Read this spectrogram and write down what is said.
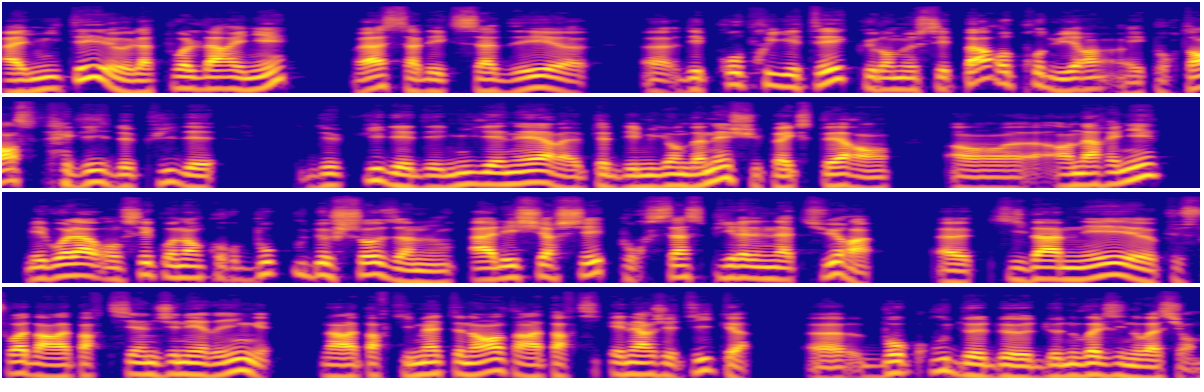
à imiter. la toile d'araignée, voilà, ça des, ça a des euh, des propriétés que l'on ne sait pas reproduire. Et pourtant, ça existe depuis des, depuis des, millénaires, peut-être des millions d'années. Je suis pas expert en, en, araignée. Mais voilà, on sait qu'on a encore beaucoup de choses euh, à aller chercher pour s'inspirer de la nature, euh, qui va amener, que ce soit dans la partie engineering, dans la partie maintenance, dans la partie énergétique, beaucoup de, de, nouvelles innovations.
